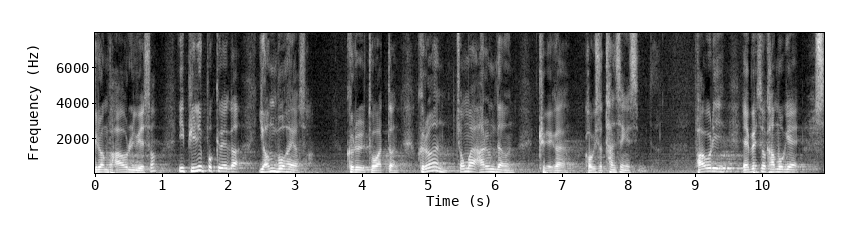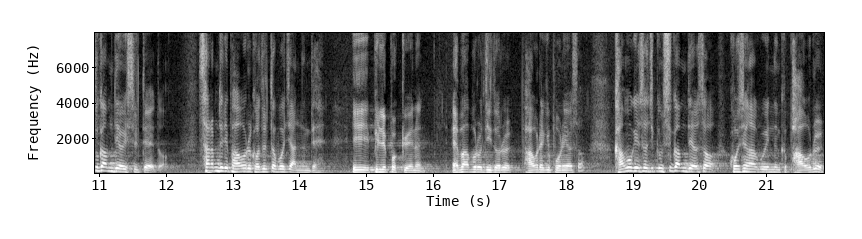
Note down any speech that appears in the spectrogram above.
이런 바울을 위해서 이 빌립보 교회가 연보하여서 그를 도왔던 그런 정말 아름다운 교회가 거기서 탄생했습니다. 바울이 에베소 감옥에 수감되어 있을 때에도 사람들이 바울을 거들떠보지 않는데 이 빌립보 교회는 에바브로디도를 바울에게 보내어서 감옥에서 지금 수감되어서 고생하고 있는 그 바울을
